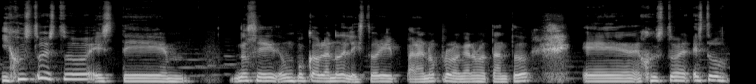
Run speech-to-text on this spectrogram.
Y justo esto, este, no sé, un poco hablando de la historia y para no prolongarlo tanto, eh, justo esto,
